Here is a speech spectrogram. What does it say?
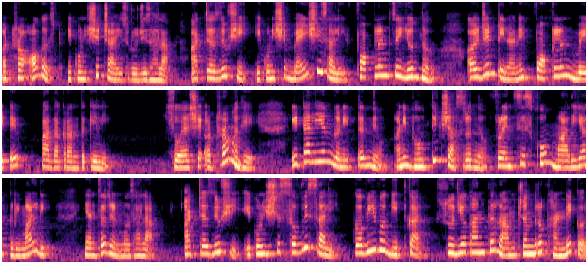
अठरा ऑगस्ट एकोणीसशे चाळीस रोजी झाला. आजच्याच दिवशी एकोणीसशे ब्याऐंशी साली फॉकलंडचे युद्ध अर्जेंटिनाने फॉकलंड बेटे पादाक्रांत केली. सोळाशे अठरामध्ये इटालियन गणितज्ञ आणि भौतिकशास्त्रज्ञ फ्रान्सिस्को मारिया ग्रिमाल्डी यांचा जन्म झाला. आजच्याच दिवशी एकोणीसशे सव्वीस साली कवी व गीतकार सूर्यकांत रामचंद्र खांडेकर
